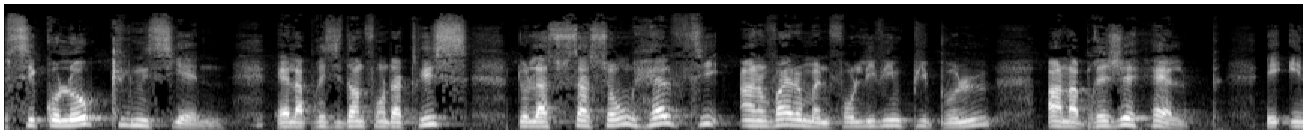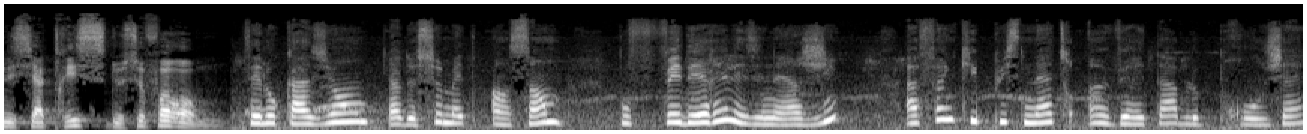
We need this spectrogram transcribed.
psychologue clinicienne, est la présidente fondatrice de l'association Healthy Environment for Living People, en abrégé HELP, et initiatrice de ce forum. C'est l'occasion de se mettre ensemble pour fédérer les énergies afin qu'il puisse naître un véritable projet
